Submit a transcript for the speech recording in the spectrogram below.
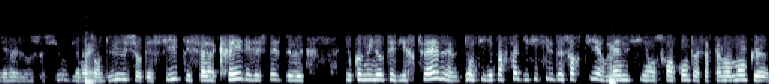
les réseaux sociaux, bien entendu, sur des sites, et ça a créé des espèces de, de communautés virtuelles dont il est parfois difficile de sortir, mm. même si on se rend compte à certains moments que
